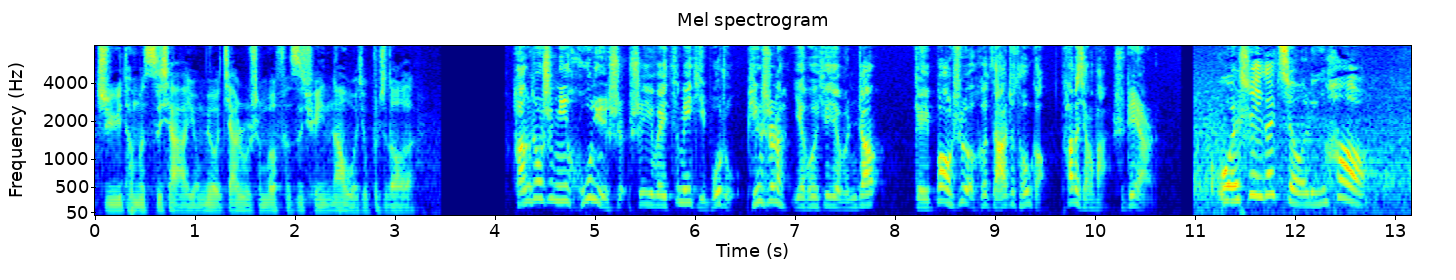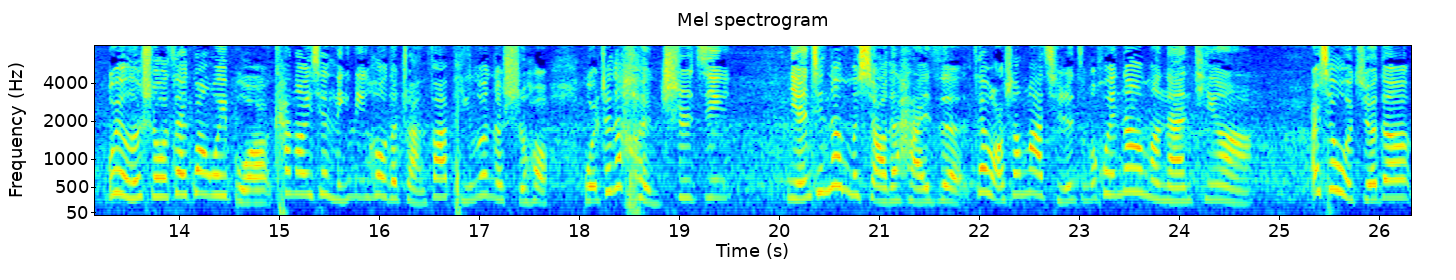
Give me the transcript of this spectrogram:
至于他们私下有没有加入什么粉丝群，那我就不知道了。杭州市民胡女士是一位自媒体博主，平时呢也会写写文章，给报社和杂志投稿。她的想法是这样的。我是一个九零后，我有的时候在逛微博，看到一些零零后的转发评论的时候，我真的很吃惊。年纪那么小的孩子，在网上骂起人，怎么会那么难听啊？而且我觉得，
